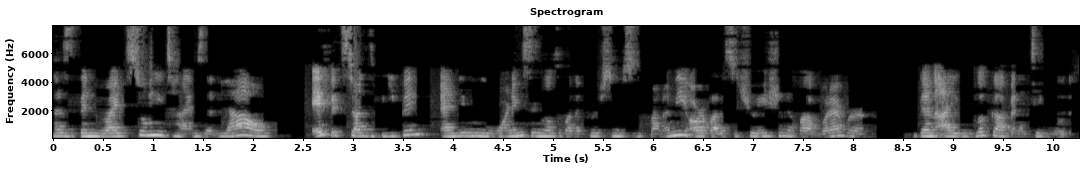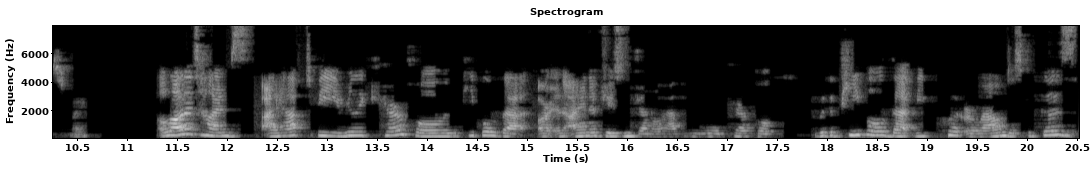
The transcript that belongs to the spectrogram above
has been right so many times that now if it starts beeping and giving me warning signals about the person who's in front of me or about a situation, about whatever, then I look up and I take notice, right? A lot of times I have to be really careful with the people that are, and INFJs in general have to be really careful with the people that we put around us because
